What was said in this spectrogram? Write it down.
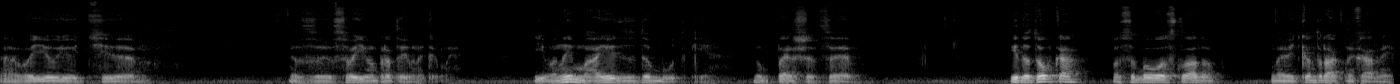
воюють е, з своїми противниками. І вони мають здобутки. Ну, перше, це підготовка особового складу, навіть контрактних армій.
